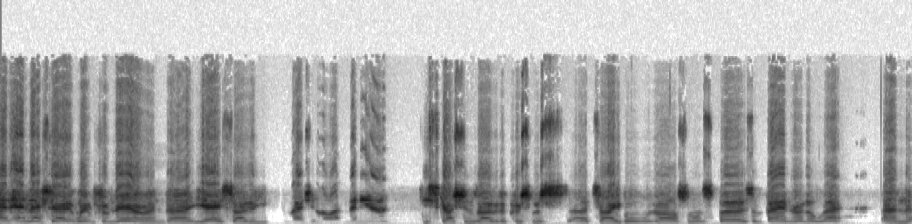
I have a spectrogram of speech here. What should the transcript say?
and and that's how it went from there. And uh, yeah, so you can imagine like many uh, discussions over the Christmas uh, table with Arsenal and Spurs and banter and all that. And uh,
